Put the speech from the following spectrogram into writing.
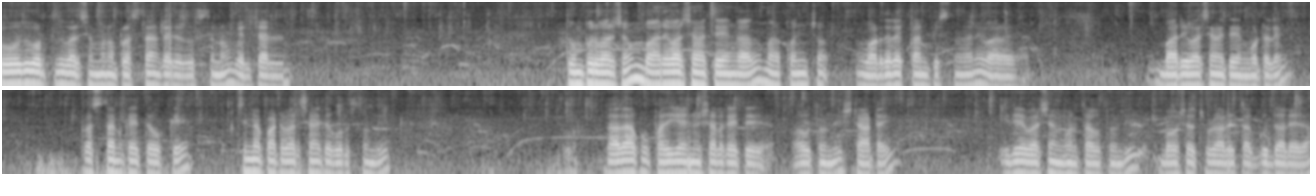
రోజు కొడుతుంది వర్షం. మనం ప్రస్తుతానికి అయితే చూస్తున్నాం వెలిచాలి తుంపురు వర్షం భారీ వర్షం అయితే ఏం కాదు. మనకు కొంచెం వరద లెక్క అనిపిస్తుంది కానీ భారీ వర్షం అయితే ఏం కొట్టలే. ప్రస్తుతానికైతే ఓకే. చిన్నపాటి వర్షం అయితే కురుస్తుంది. దాదాపు పదిహేను నిమిషాలకైతే అవుతుంది స్టార్ట్ అయ్యి. ఇదే వర్షం కొనసాగుతుంది. బహుశా చూడాలి తగ్గుద్దా లేదా?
